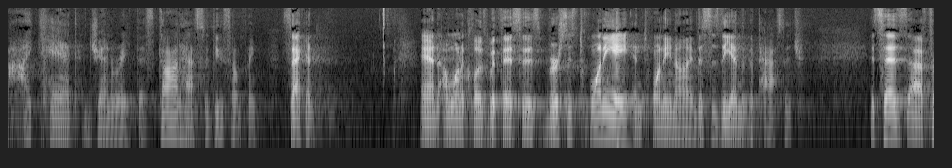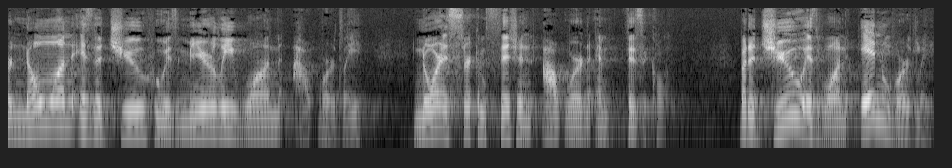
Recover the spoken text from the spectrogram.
I can't generate this. God has to do something. Second, and I want to close with this is verses 28 and 29. This is the end of the passage. It says, uh, For no one is a Jew who is merely one outwardly, nor is circumcision outward and physical. But a Jew is one inwardly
